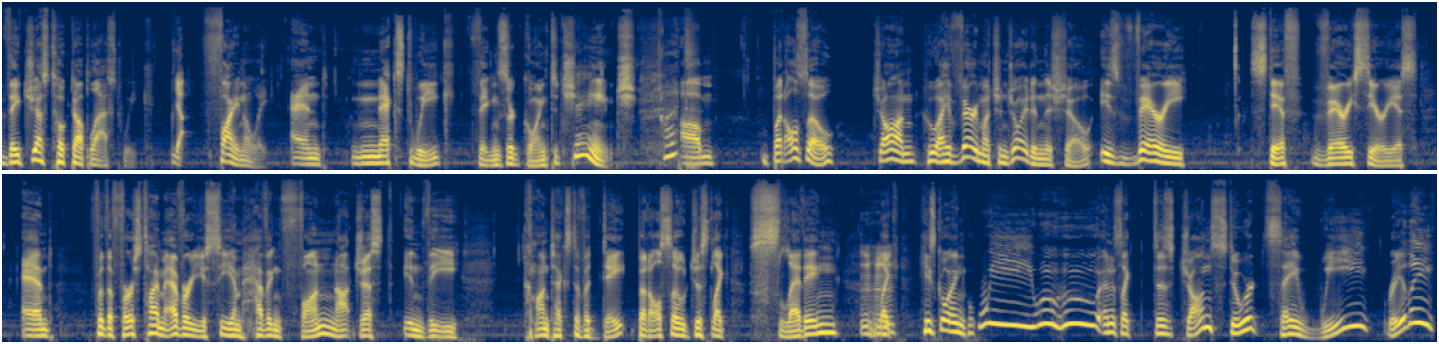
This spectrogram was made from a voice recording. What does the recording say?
they just hooked up last week. Yeah. Finally. And next week things are going to change. Um but also John, who I have very much enjoyed in this show, is very stiff, very serious, and for the first time ever you see him having fun, not just in the context of a date, but also just like sledding. Mm-hmm. Like he's going wee woohoo, and it's like, does John Stewart say wee? Really?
